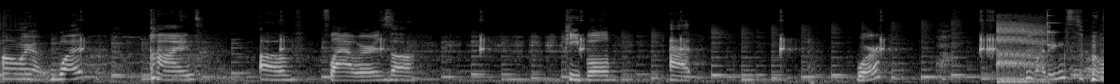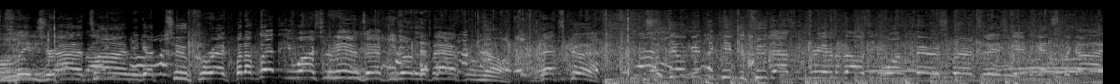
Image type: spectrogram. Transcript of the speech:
Oh my god. What? kind Of. flowers The. people At. work Weddings. Well, ladies, you're out of time. You got two correct, but I'm glad that you wash your hands after you go to the bathroom, though. That's good. You still get to keep the $2,300 you won fair and square in today's game against the guys.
